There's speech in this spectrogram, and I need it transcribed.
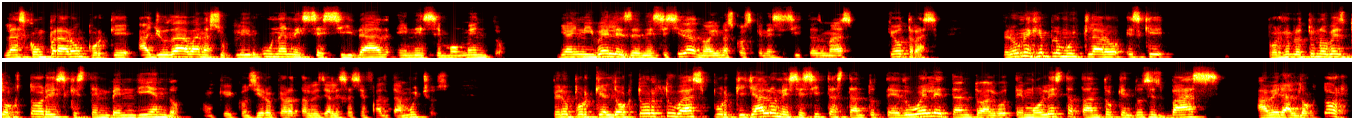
las compraron porque ayudaban a suplir una necesidad en ese momento. Y hay niveles de necesidad, ¿no? Hay unas cosas que necesitas más que otras. Pero un ejemplo muy claro es que, por ejemplo, tú no ves doctores que estén vendiendo, aunque considero que ahora tal vez ya les hace falta a muchos. Pero porque el doctor tú vas porque ya lo necesitas tanto, te duele tanto algo, te molesta tanto que entonces vas a ver al doctor.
